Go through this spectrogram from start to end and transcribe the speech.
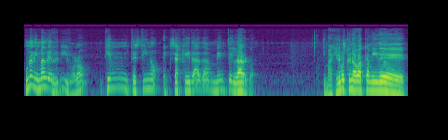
Un animal herbívoro tiene un intestino exageradamente largo. Imaginemos que una vaca mide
